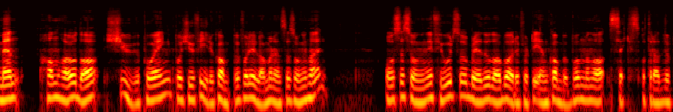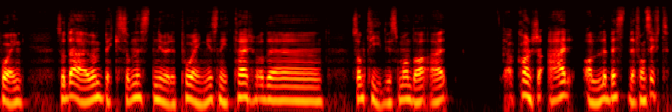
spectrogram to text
Men han har jo da 20 poeng på 24 kamper for Lillehammer den sesongen her. Og sesongen i fjor så ble det jo da bare 41 kamper på han, men da 36 poeng. Så det er jo en back som nesten gjør et poeng i snitt her. Og det Samtidig som han da er ja, kanskje er aller best defensivt.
